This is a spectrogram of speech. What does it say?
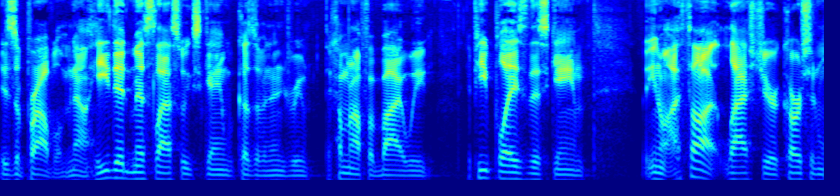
is a problem. Now he did miss last week's game because of an injury. They're coming off a bye week. If he plays this game, you know I thought last year Carson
